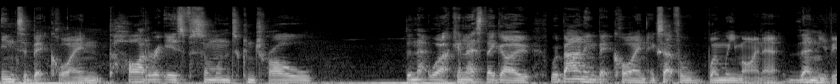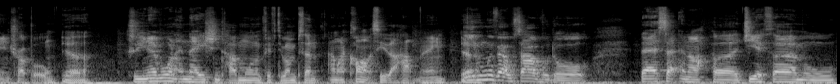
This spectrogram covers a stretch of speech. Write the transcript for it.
into Bitcoin, the harder it is for someone to control the network unless they go, we're banning Bitcoin except for when we mine it, then you'd be in trouble. Yeah. So you never want a nation to have more than 51%, and I can't see that happening. Yeah. Even with El Salvador, they're setting up a geothermal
